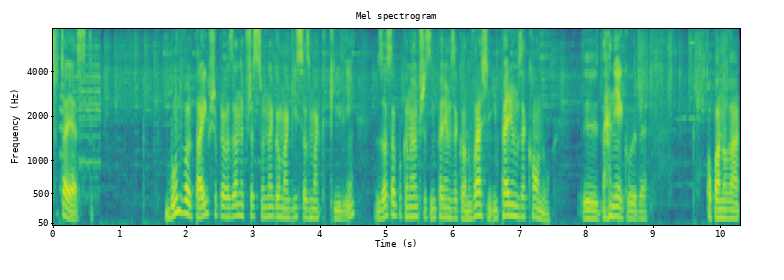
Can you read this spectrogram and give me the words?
Co to jest? Bunt Voltaik przeprowadzony przez słynnego magisa z McKilly został pokonany przez Imperium Zakonu. Właśnie, Imperium Zakonu. Yy, a nie, kurde. Opanowanie.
